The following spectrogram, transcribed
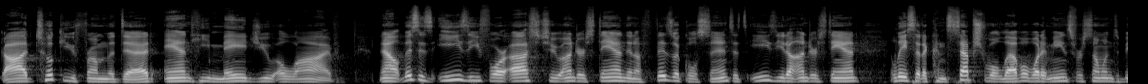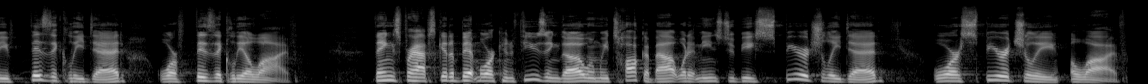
God took you from the dead and he made you alive. Now, this is easy for us to understand in a physical sense. It's easy to understand, at least at a conceptual level, what it means for someone to be physically dead or physically alive. Things perhaps get a bit more confusing, though, when we talk about what it means to be spiritually dead or spiritually alive.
